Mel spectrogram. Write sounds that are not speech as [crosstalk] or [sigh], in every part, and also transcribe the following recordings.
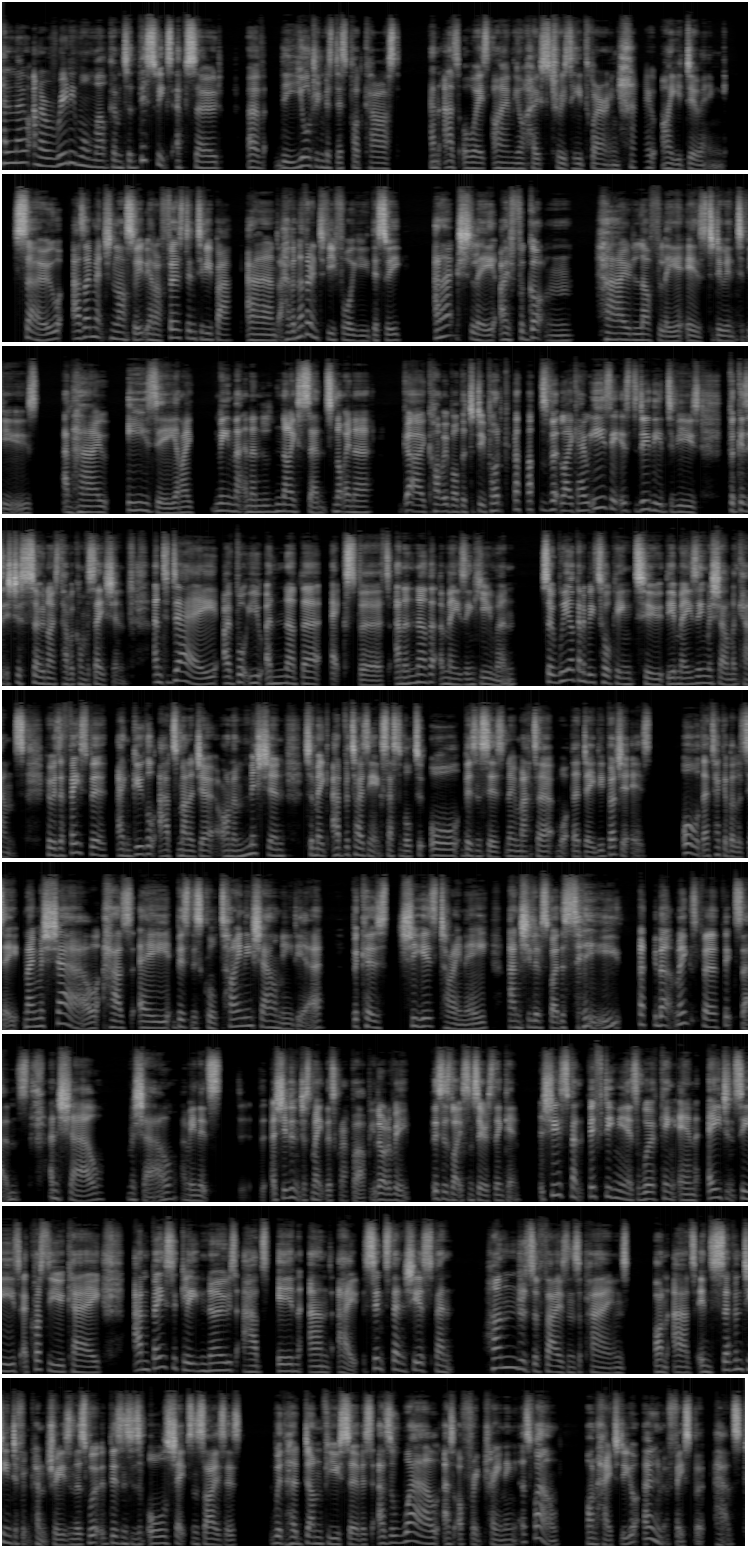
Hello, and a really warm welcome to this week's episode of the Your Dream Business podcast. And as always, I am your host, Teresa Heath Wareing. How are you doing? So, as I mentioned last week, we had our first interview back, and I have another interview for you this week. And actually, I'd forgotten how lovely it is to do interviews and how easy, and I mean that in a nice sense, not in a I can't be bothered to do [laughs] podcasts, but like how easy it is to do the interviews because it's just so nice to have a conversation. And today I've brought you another expert and another amazing human. So we are going to be talking to the amazing Michelle McCance, who is a Facebook and Google Ads manager on a mission to make advertising accessible to all businesses, no matter what their daily budget is or their tech ability. Now, Michelle has a business called Tiny Shell Media, because she is tiny and she lives by the sea. [laughs] that makes perfect sense. And Shell, Michelle, I mean, it's, she didn't just make this crap up. You know what I mean? This is like some serious thinking. She's spent 15 years working in agencies across the UK and basically knows ads in and out. Since then, she has spent hundreds of thousands of pounds on ads in 17 different countries and has worked with businesses of all shapes and sizes with her done for you service, as well as offering training as well on how to do your own Facebook ads.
